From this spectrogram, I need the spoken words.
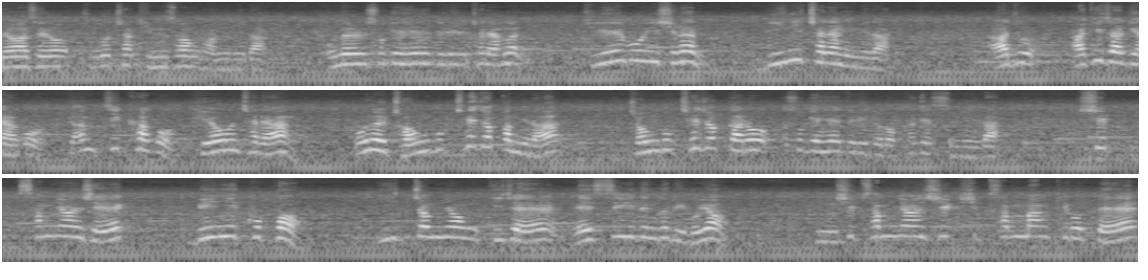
안녕하세요. 중고차 김성광입니다. 오늘 소개해드릴 차량은 뒤에 보이시는 미니 차량입니다. 아주 아기자기하고 깜찍하고 귀여운 차량 오늘 전국 최저가입니다. 전국 최저가로 소개해드리도록 하겠습니다. 13년식 미니 쿠퍼 2.0 디젤 SE 등급이고요. 음, 13년식 13만 킬로대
